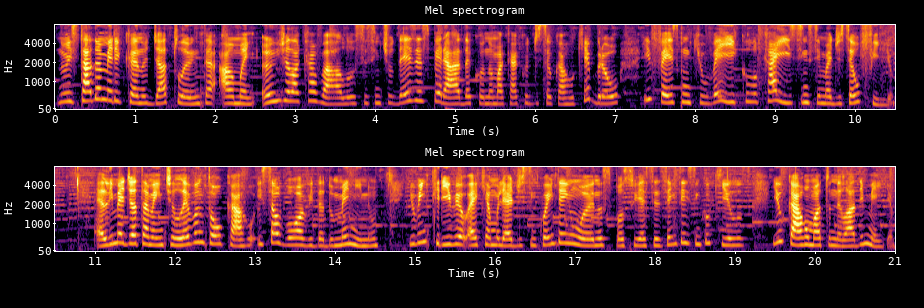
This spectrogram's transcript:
No estado americano de Atlanta, a mãe Angela Cavallo se sentiu desesperada quando o macaco de seu carro quebrou e fez com que o veículo caísse em cima de seu filho. Ela imediatamente levantou o carro e salvou a vida do menino. E o incrível é que a mulher de 51 anos possuía 65 quilos e o carro uma tonelada e meia.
